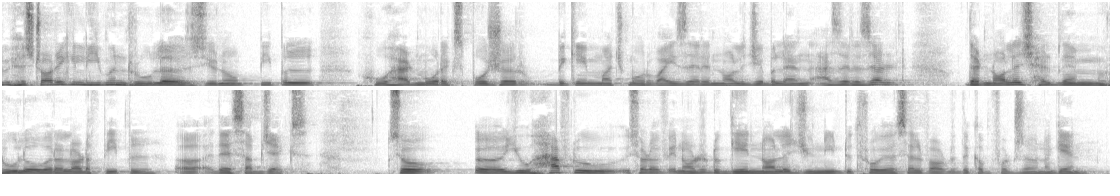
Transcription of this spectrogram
historically even rulers you know people who had more exposure became much more wiser and knowledgeable and as a result that knowledge helped them rule over a lot of people uh, their subjects. So uh, you have to sort of in order to gain knowledge you need to throw yourself out of the comfort zone again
